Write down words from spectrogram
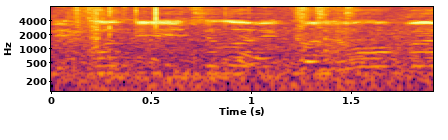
він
